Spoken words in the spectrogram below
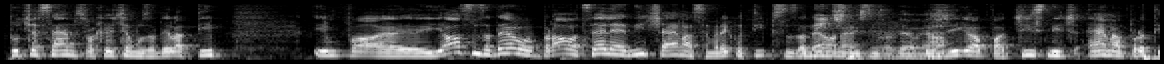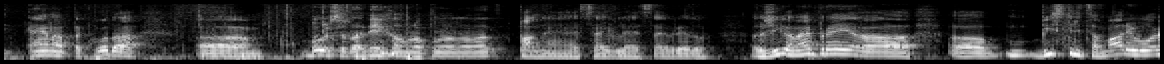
Tudi če sem, sva kričemo zadela tip. In pa eh, jaz sem zadeval, bravo, celje, nič ena, sem rekel, tip sem zadeval. Nič ne. nisem zadeval, ja. Žiga pa čist nič ena proti ena, tako da. Um, Boljše, da neham napovedovati. pa ne, saj gled, saj v redu. Žiga najprej, uh, uh, bistrica Marivor.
